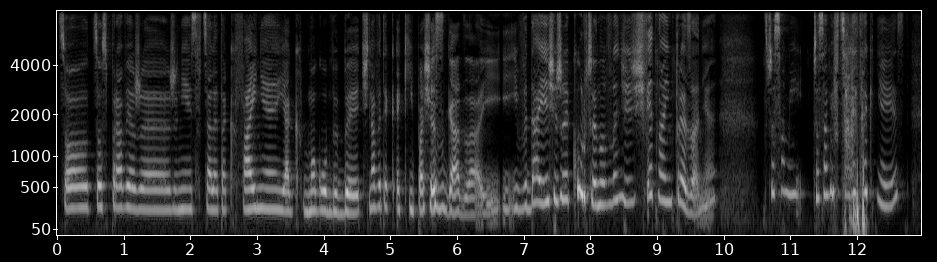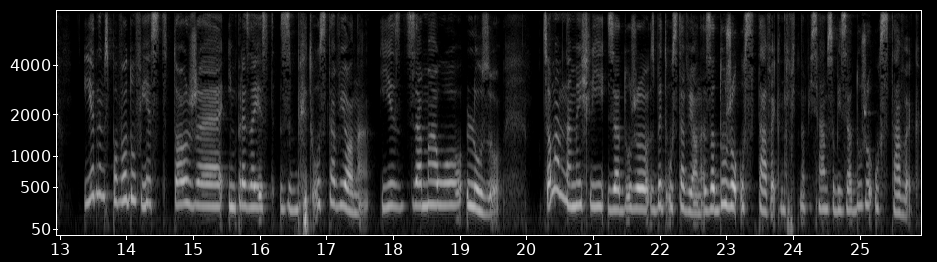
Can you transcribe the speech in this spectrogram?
co, co sprawia, że, że nie jest wcale tak fajnie, jak mogłoby być, nawet jak ekipa się zgadza i, i, i wydaje się, że kurczę, no będzie świetna impreza, nie? Czasami, czasami wcale tak nie jest. I jednym z powodów jest to, że impreza jest zbyt ustawiona i jest za mało luzu. Co mam na myśli za dużo, zbyt ustawione, za dużo ustawek? Napisałam sobie za dużo ustawek.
